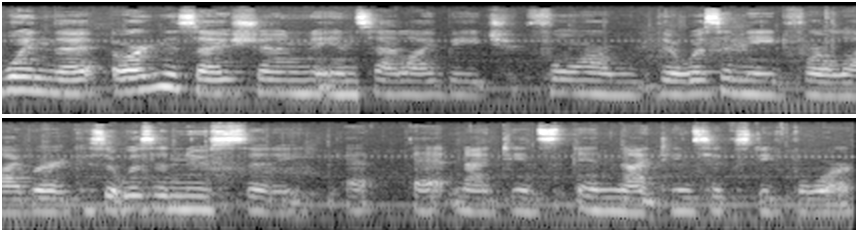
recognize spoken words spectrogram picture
when the organization in Satellite Beach formed, there was a need for a library because it was a new city at, at 19, in 1964.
